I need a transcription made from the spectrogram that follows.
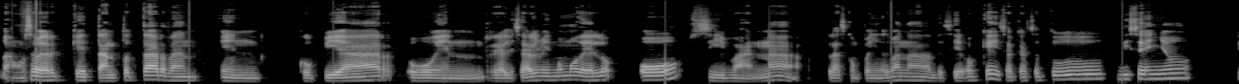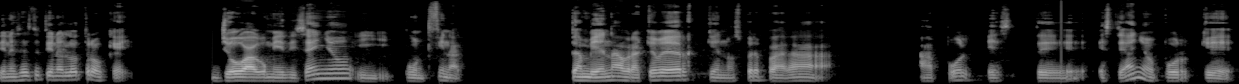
Vamos a ver qué tanto tardan en copiar o en realizar el mismo modelo o si van a, las compañías van a decir, ok, sacaste tu diseño, tienes esto y tienes lo otro, ok, yo hago mi diseño y punto final. También habrá que ver qué nos prepara Apple este, este año, porque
